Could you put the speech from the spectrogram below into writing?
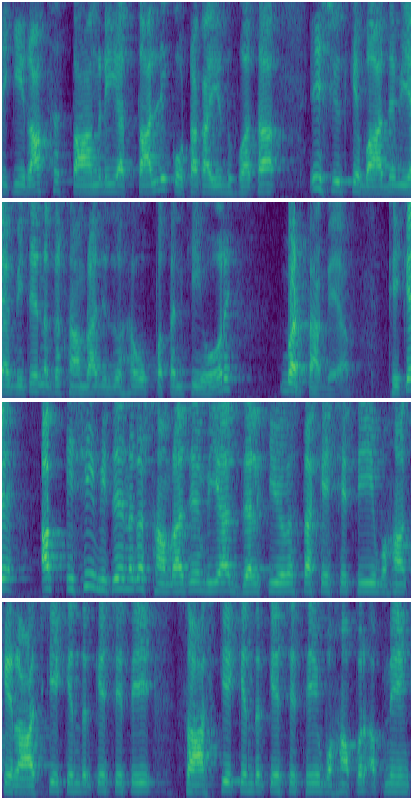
थी कि राक्षस तांगड़ी या ताली कोटा का युद्ध हुआ था। इस युद्ध के बाद यह विजयनगर साम्राज्य जो है, वो पतन की ओर बढ़ता गया। ठीक है? अब इसी विजयनगर साम्राज्य में भैया जल की व्यवस्था कैसे थी? वहाँ के राजकीय केंद्र कैसे थे? शासकीय केंद्र कैसे थे? वहाँ पर अपने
